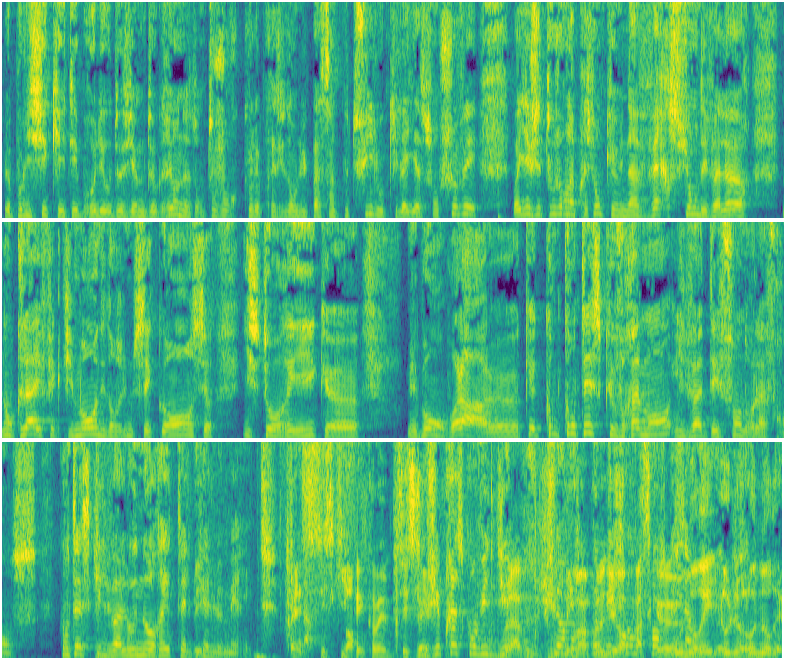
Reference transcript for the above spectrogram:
le policier qui a été brûlé au deuxième degré, on attend toujours que le président lui passe un coup de fil ou qu'il aille à son chevet. Vous voyez, j'ai toujours l'impression qu'il y a une inversion des valeurs. Donc là, effectivement, on est dans une séquence historique. Mais bon, voilà. quand est-ce que vraiment il va défendre la France? Quand est-ce qu'il va l'honorer tel qu'elle le mérite? C'est ce qui fait quand même. J'ai presque envie de dire. Voilà, je, suis un, un peu, dur parce que. Honorer, honorer,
